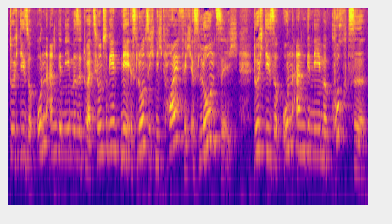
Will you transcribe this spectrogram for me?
durch diese unangenehme Situation zu gehen. Nee, es lohnt sich nicht häufig, es lohnt sich, durch diese unangenehme kurze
